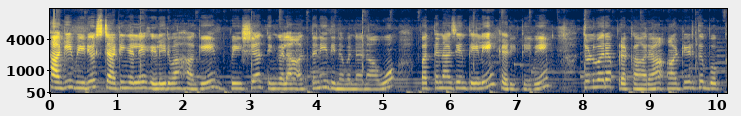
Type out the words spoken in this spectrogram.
ಹಾಗೆ ವಿಡಿಯೋ ಸ್ಟಾರ್ಟಿಂಗಲ್ಲೇ ಹೇಳಿರುವ ಹಾಗೆ ಬೇಷ ತಿಂಗಳ ಹತ್ತನೇ ದಿನವನ್ನು ನಾವು ಪತ್ತನಾಜಿ ಅಂತೇಳಿ ಕರಿತೇವೆ. ತುಳುವರ ಪ್ರಕಾರ ಆಟಿಡ್ದು ಬೊಕ್ಕ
